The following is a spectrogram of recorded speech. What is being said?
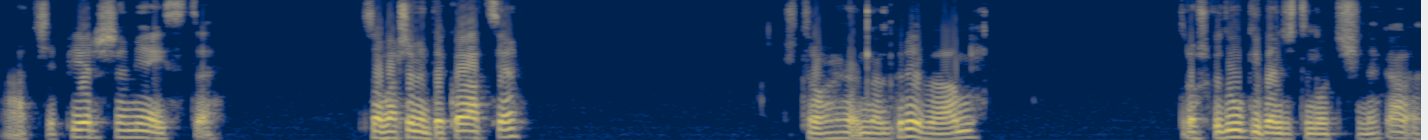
Macie pierwsze miejsce. Zobaczymy dekorację. Już trochę nagrywam. Troszkę długi będzie ten odcinek, ale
